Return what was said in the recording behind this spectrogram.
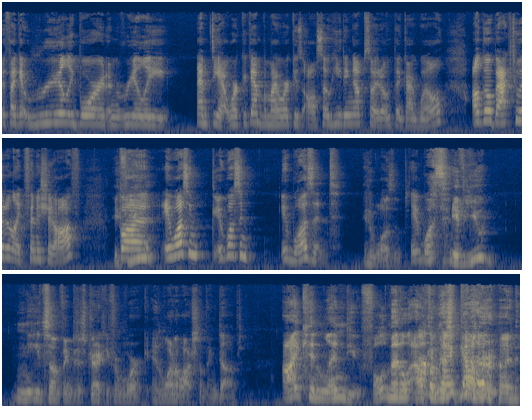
if I get really bored and really empty at work again, but my work is also heating up, so I don't think I will. I'll go back to it and like finish it off. If but you- it wasn't. It wasn't. It wasn't. it wasn't. It wasn't. If you need something to distract you from work and want to watch something dubbed, I can lend you Full Metal Alchemist Oh Brotherhood,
